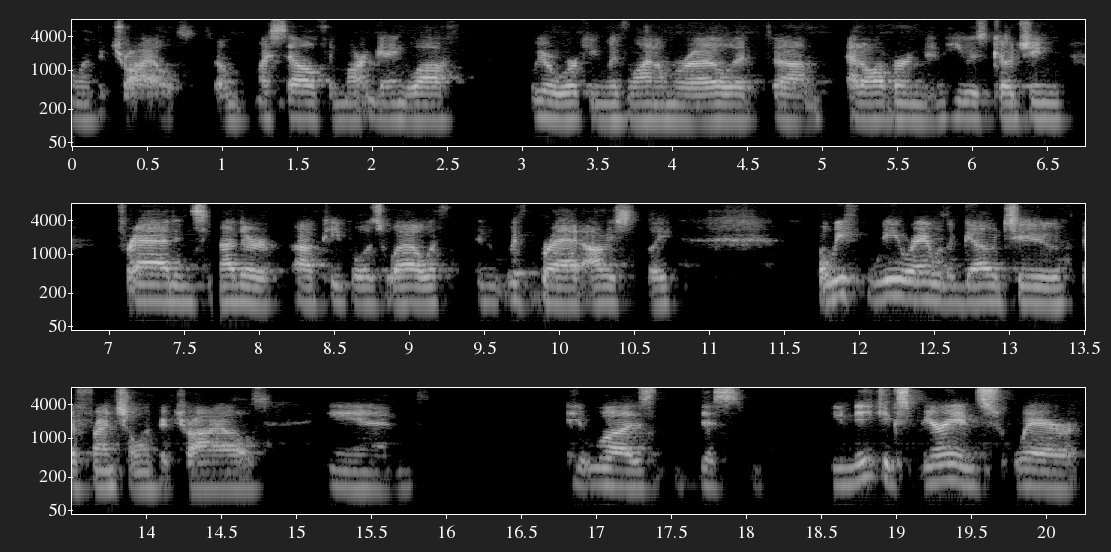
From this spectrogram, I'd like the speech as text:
olympic trials so myself and Mark Gangloff we were working with lionel moreau at, um, at auburn and he was coaching Fred and some other uh, people as well with with Brett, obviously. But we we were able to go to the French Olympic trials, and it was this unique experience where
